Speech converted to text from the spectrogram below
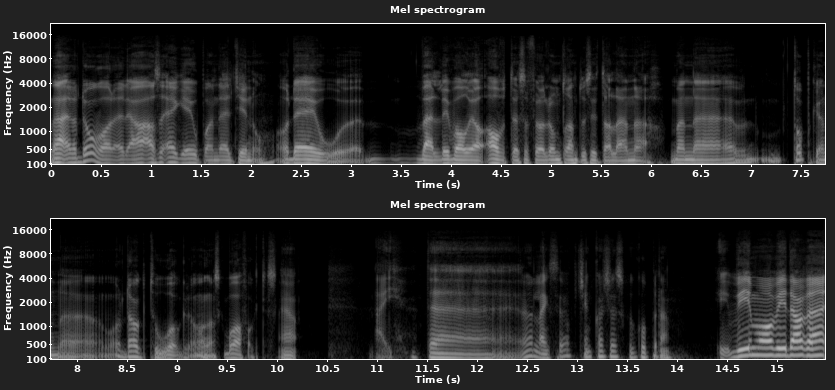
Nei, da var det ja, Altså, jeg er jo på en del kino, og det er jo eh, veldig varia. Av og til så føler du omtrent du sitter alene der. Men eh, Top Gun eh, og dag to òg, det var ganske bra, faktisk. Nei, det, det er lenge siden. Kanskje jeg skal gå på den. Vi må videre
